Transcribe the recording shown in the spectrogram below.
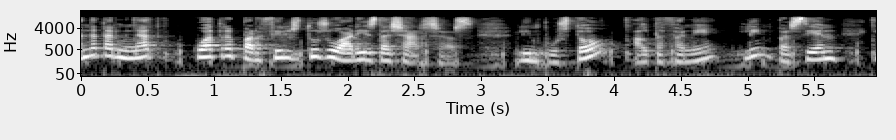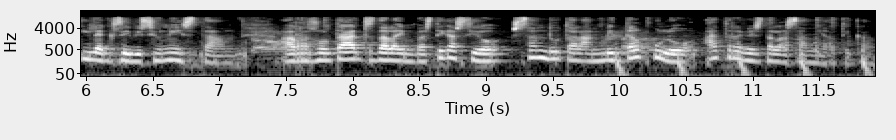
han determinat quatre perfils d'usuaris de xarxes. L'impostor, el tafaner, l'impacient i l'exhibicionista. Els resultats de la investigació s'han dut a l'àmbit del color a través de la semiòtica.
